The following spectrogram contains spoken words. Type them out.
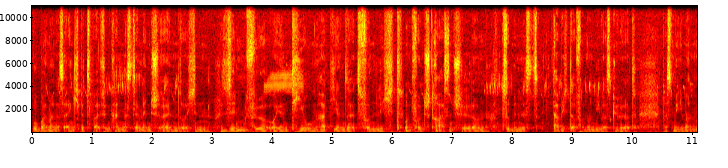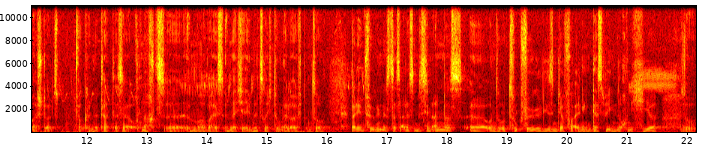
wobei man das eigentlich bezweifeln kann, dass der Mensch einen solchen Sinn für Orientierung hat, jenseits von Licht und von Straßenschildern. Zumindest habe ich davon noch nie was gehört, dass mir jemand mal stolz verkündet hat, dass er auch nachts äh, immer weiß, in welche Himmelsrichtung er läuft und so. Bei den Vögeln ist das alles ein bisschen anders. Äh, unsere Zugvögel, die sind ja vor allen Dingen deswegen noch nicht hier, also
